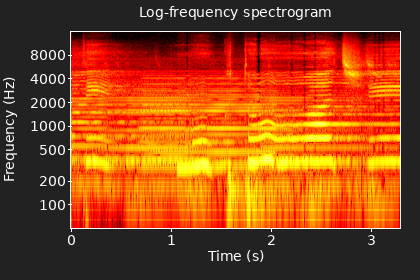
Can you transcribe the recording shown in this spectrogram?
সাথে মুক্ত আছে।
